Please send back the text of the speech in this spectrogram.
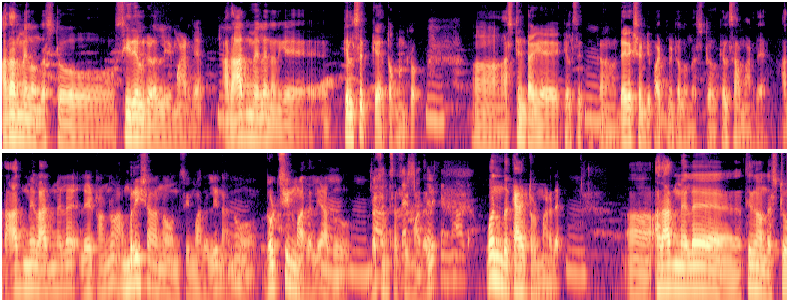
ಅದಾದಮೇಲೆ ಒಂದಷ್ಟು ಸೀರಿಯಲ್ಗಳಲ್ಲಿ ಮಾಡಿದೆ. ಅದಾದಮೇಲೆ ನನಗೆ ಕೆಲಸಕ್ಕೆ ತಗೊಂಡ್ರು. ಅಸಿಸ್ಟೆಂಟಾಗಿ ಕೆಲಸಕ್ಕೆ ಡೈರೆಕ್ಷನ್ ಡಿಪಾರ್ಟ್ಮೆಂಟಲ್ಲಿ ಒಂದಷ್ಟು ಕೆಲಸ ಮಾಡಿದೆ. ಅದಾದಮೇಲೆ ಆದಮೇಲೆ ಲೇಟರ್ ಆನು ಅಂಬರೀಷ ಅನ್ನೋ ಒಂದು ಸಿನಿಮಾದಲ್ಲಿ ನಾನು ದೊಡ್ಡ ಸಿನಿಮಾದಲ್ಲಿ ಅದು ದರ್ಶನ್ ಸರ್ ಸಿನಿಮಾದಲ್ಲಿ. ಒಂದು ಕ್ಯಾರೆಕ್ಟರ್ ಮಾಡಿದೆ. ಅದಾದಮೇಲೆ ತಿರ್ಗಾ ಒಂದಷ್ಟು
